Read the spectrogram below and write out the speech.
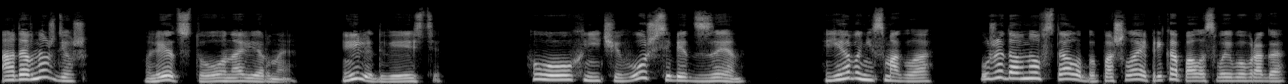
«А давно ждешь?» «Лет сто, наверное». Или двести. Ох, ничего ж себе дзен. Я бы не смогла. Уже давно встала бы, пошла и прикопала своего врага.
